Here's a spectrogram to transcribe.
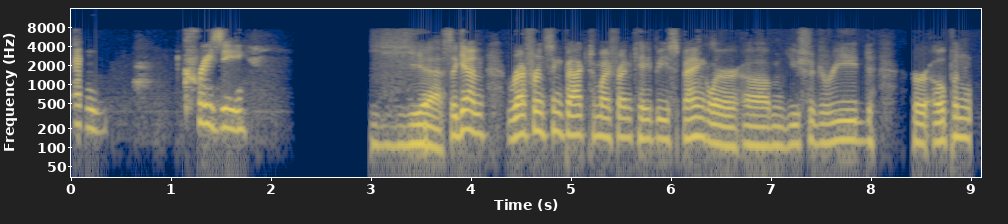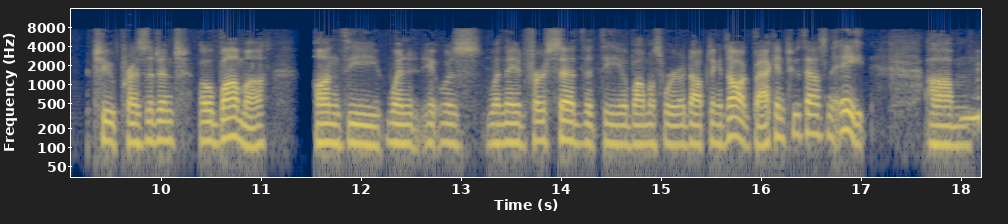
and crazy. Yes. Again, referencing back to my friend KB Spangler, um, you should read her open letter to President Obama on the when it was when they had first said that the Obamas were adopting a dog back in 2008. Um,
